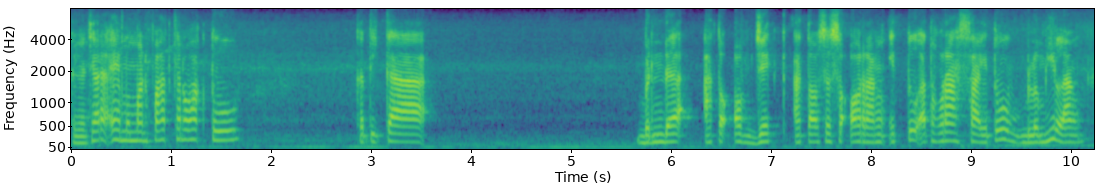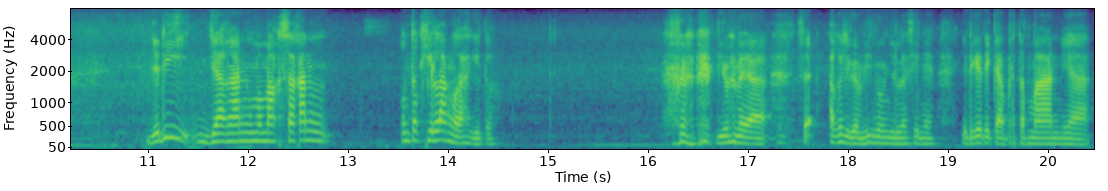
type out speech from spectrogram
Dengan cara eh memanfaatkan waktu. Ketika benda atau objek atau seseorang itu atau rasa itu belum hilang. Jadi jangan memaksakan untuk hilang lah gitu. Gimana ya? Saya, aku juga bingung jelasinnya. Jadi ketika berteman ya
